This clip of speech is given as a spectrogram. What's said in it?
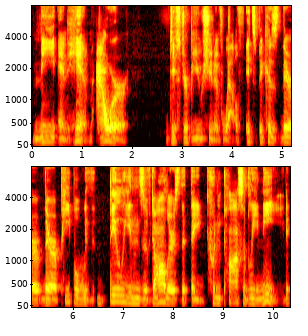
me and him, our distribution of wealth. It's because there, there are people with billions of dollars that they couldn't possibly need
